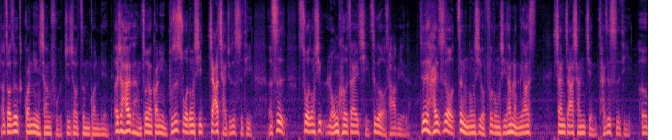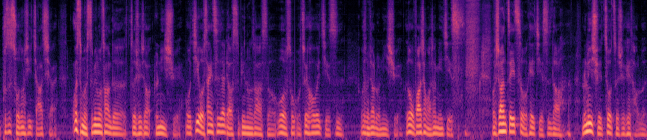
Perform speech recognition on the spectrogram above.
然后只要这个观念相符，就叫真观念。而且还有一个很重要观念，不是所有东西加起来就是实体，而是所有东西融合在一起，这个有差别的，就是还是有正的东西，有负东西，他们两个要。相加相减才是实体，而不是所有东西加起来。为什么斯宾诺莎的哲学叫伦理学？我记得我上一次在聊斯宾诺莎的时候，我有说我最后会解释为什么叫伦理学，可是我发现我好像没解释。我希望这一次我可以解释到，伦理学只有哲学可以讨论。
